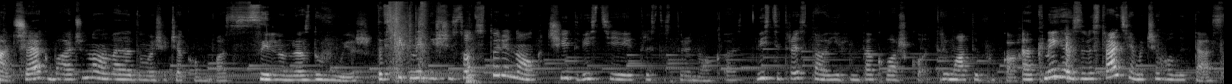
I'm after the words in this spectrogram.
А, чек бачу, ну але я думаю, що чеком вас сильно не здивуєш. Та всі книги 600 сторінок чи 200-300 сторінок. Е, 200-300 їх не так важко тримати в руках. Е, Книги з ілюстраціями чи голитес.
